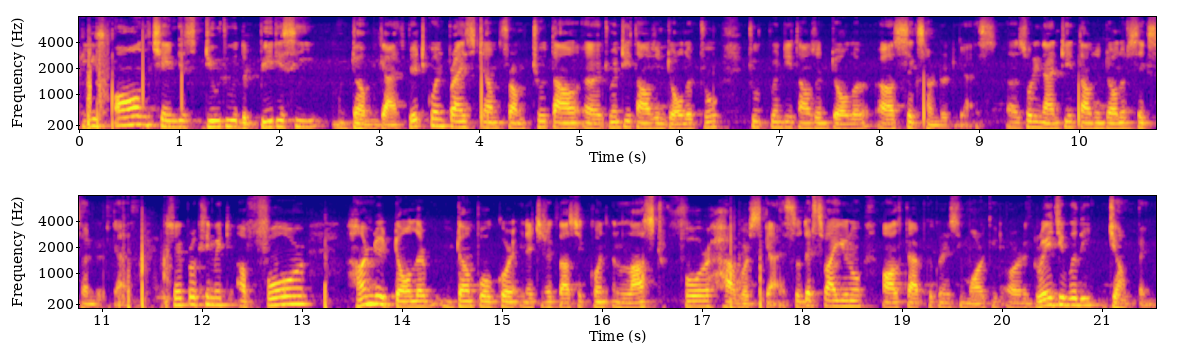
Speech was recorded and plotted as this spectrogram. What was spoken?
these all changes due to the BTC dump, guys. Bitcoin price jump from uh, $20,000 to to $20,000 uh, 600 guys. Uh, sorry, $19,000 600 guys. So approximate a four hundred dollar dump occur in a Terra Classic coin in last four hours guys. So that's why you know all cryptocurrency market are gradually jumping.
